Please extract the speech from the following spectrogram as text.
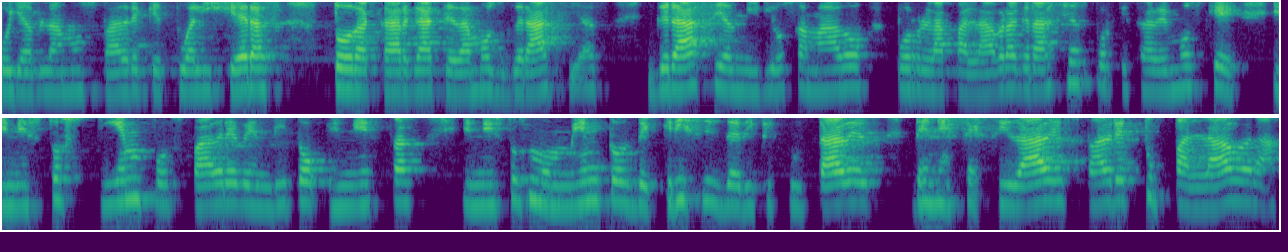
Hoy hablamos, Padre, que tú aligeras toda carga. Te damos gracias. Gracias, mi Dios amado, por la palabra. Gracias porque sabemos que en estos tiempos, Padre bendito, en estas en estos momentos de crisis, de dificultades, de necesidades, Padre, tu palabra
